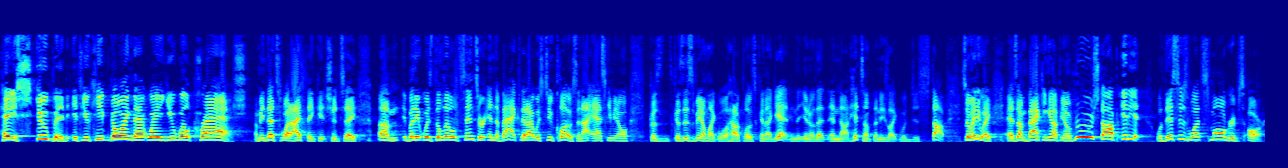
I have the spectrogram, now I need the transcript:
"Hey, stupid! If you keep going that way, you will crash." I mean, that's what I think it should say. Um, but it was the little sensor in the back that I was too close, and I asked him, you know, because because this is me. I'm like, well, how close can I get, and you know, that and not hit something? He's like, well, just stop. So anyway, as I'm backing up, you know, stop, idiot. Well, this is what small groups are.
